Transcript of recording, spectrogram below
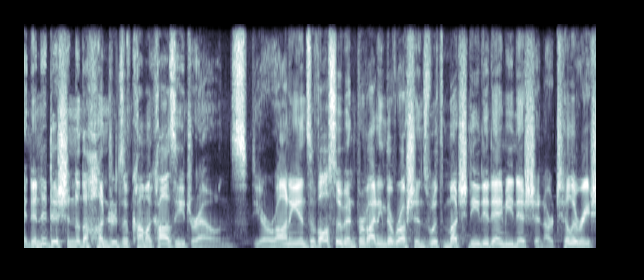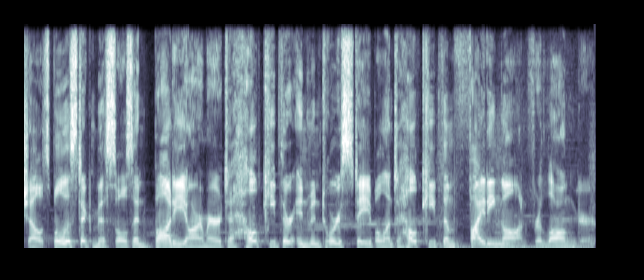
And in addition to the hundreds of kamikaze drones, the Iranians have also been providing the Russians with much needed ammunition, artillery shells, ballistic missiles, and body armor to help keep their inventory stable and to help keep them fighting on for longer.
